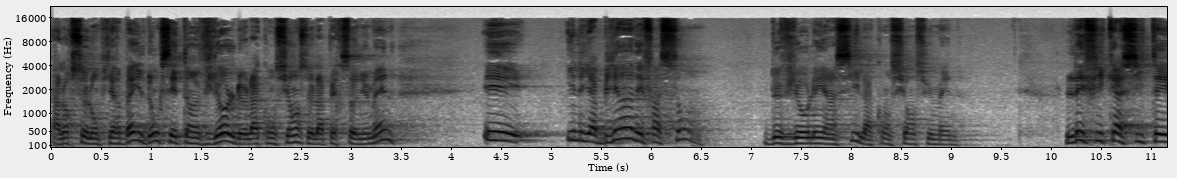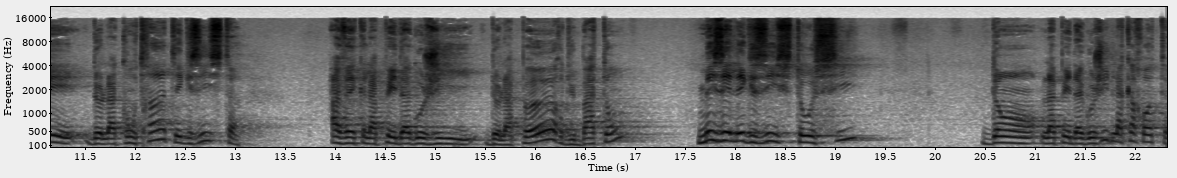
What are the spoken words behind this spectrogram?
Alors selon Pierre Bayle, donc c'est un viol de la conscience de la personne humaine, et il y a bien des façons de violer ainsi la conscience humaine. L'efficacité de la contrainte existe avec la pédagogie de la peur, du bâton, mais elle existe aussi dans la pédagogie de la carotte,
